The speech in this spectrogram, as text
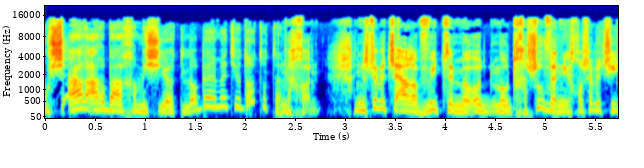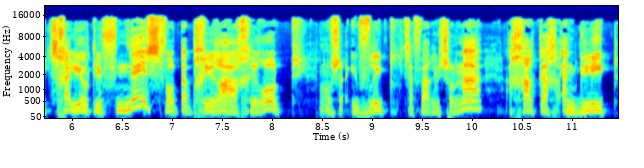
ושאר ארבע החמישיות לא באמת יודעות אותה. נכון. אני חושבת שהערבית זה מאוד מאוד חשוב, ואני חושבת שהיא צריכה להיות לפני שפות הבחירה האחרות, כמו שעברית, שפה ראשונה, אחר כך אנגלית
